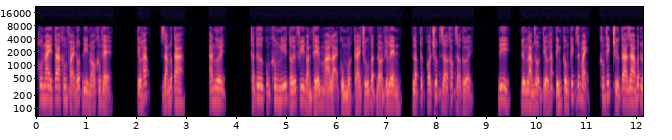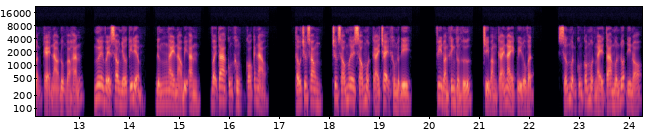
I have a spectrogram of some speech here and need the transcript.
hôm nay ta không phải đốt đi nó không thể. Tiểu hắc, dám đốt ta? An ngươi. Thật tư cũng không nghĩ tới phi đoàn thế mà lại cùng một cái chú vật đòn kia lên, lập tức có chút dở khóc dở cười. Đi, đừng làm rộn tiểu hắc tính công kích rất mạnh, không thích trừ ta ra bất luận kẻ nào đụng vào hắn, ngươi về sau nhớ kỹ điểm, đừng ngày nào bị ăn, vậy ta cũng không có cách nào. Tấu chương xong, chương sáu mươi sáu một cái chạy không được đi. Phi đoàn khinh thường hứ, chỉ bằng cái này quỷ đồ vật sớm muộn cũng có một ngày ta muốn đốt đi nó.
